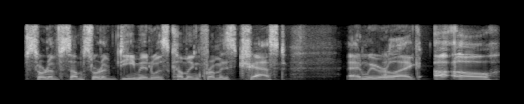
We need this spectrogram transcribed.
sort of some sort of demon was coming from his chest, and we were like, "Uh oh."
